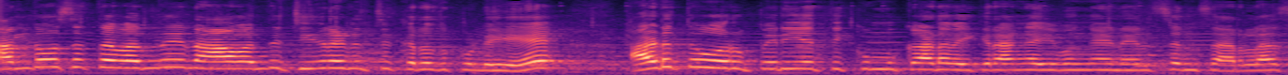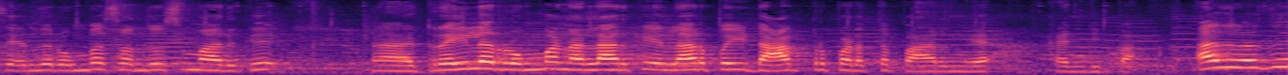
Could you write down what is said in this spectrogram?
சந்தோஷத்தை வந்து நான் வந்து ஜீரணிச்சுக்கிறதுக்குள்ளேயே அடுத்து ஒரு பெரிய திக்குமுக்காட வைக்கிறாங்க இவங்க நெல்சன் சார்லாம் சேர்ந்து. ரொம்ப சந்தோஷமாக இருக்குது ட்ரெய்லர் ரொம்ப நல்லாயிருக்கு எல்லோரும் போய் டாக்டர் படத்தை பாருங்கள் கண்டிப்பாக அது வந்து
